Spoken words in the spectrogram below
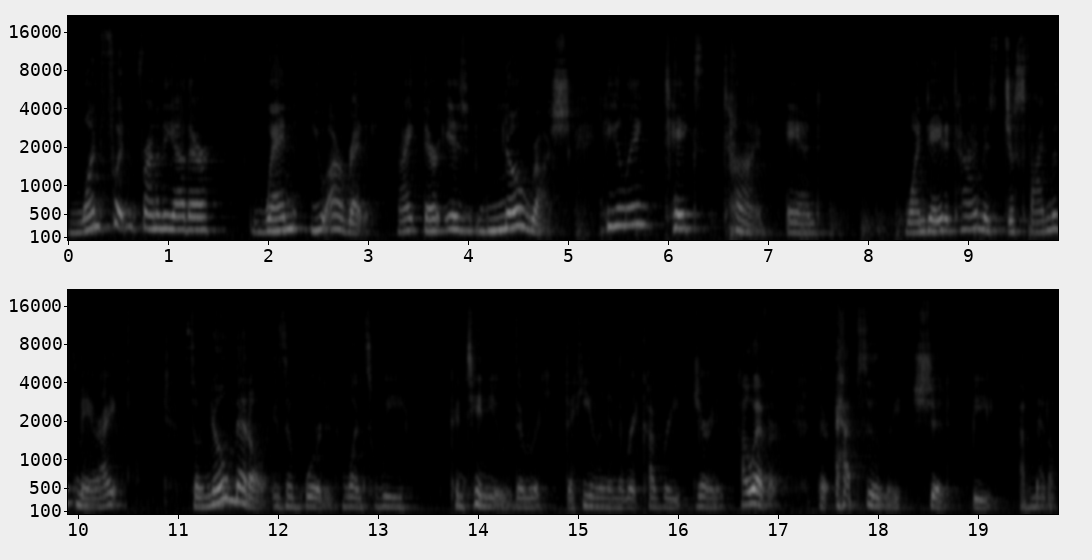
one foot in front of the other when you are ready, right? There is no rush. Healing takes time, and one day at a time is just fine with me, right? So, no medal is awarded once we continue the, re- the healing and the recovery journey. However, there absolutely should be a medal.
